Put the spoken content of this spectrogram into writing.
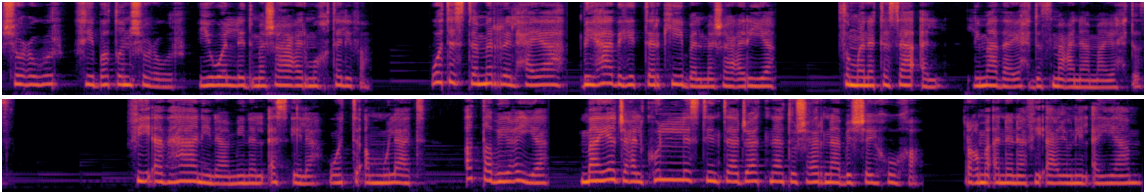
شعور في بطن شعور يولد مشاعر مختلفة، وتستمر الحياة بهذه التركيبة المشاعرية. ثم نتساءل لماذا يحدث معنا ما يحدث؟ في أذهاننا من الأسئلة والتأملات الطبيعية ما يجعل كل استنتاجاتنا تشعرنا بالشيخوخة رغم أننا في أعين الأيام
